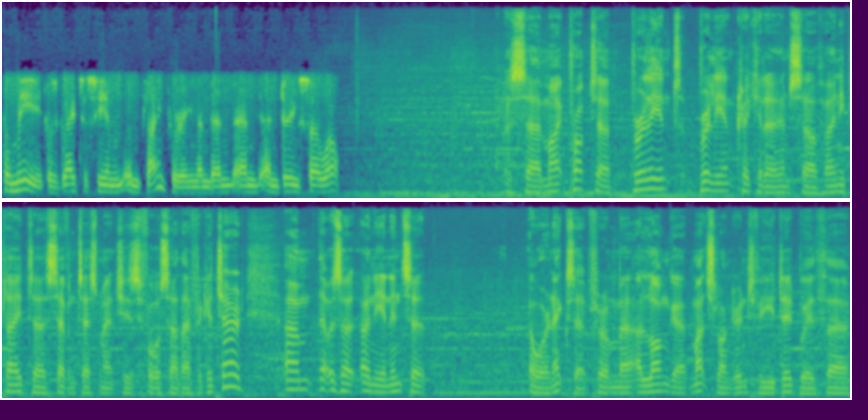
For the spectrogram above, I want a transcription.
for me, it was great to see him, him playing for England and, and, and doing so well was uh, Mike Procter, brilliant, brilliant cricketer himself. Only played uh, seven Test matches for South Africa. Jarrod, um, that was uh, only an inter or an excerpt from uh, a longer, much longer interview you did with. Uh,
